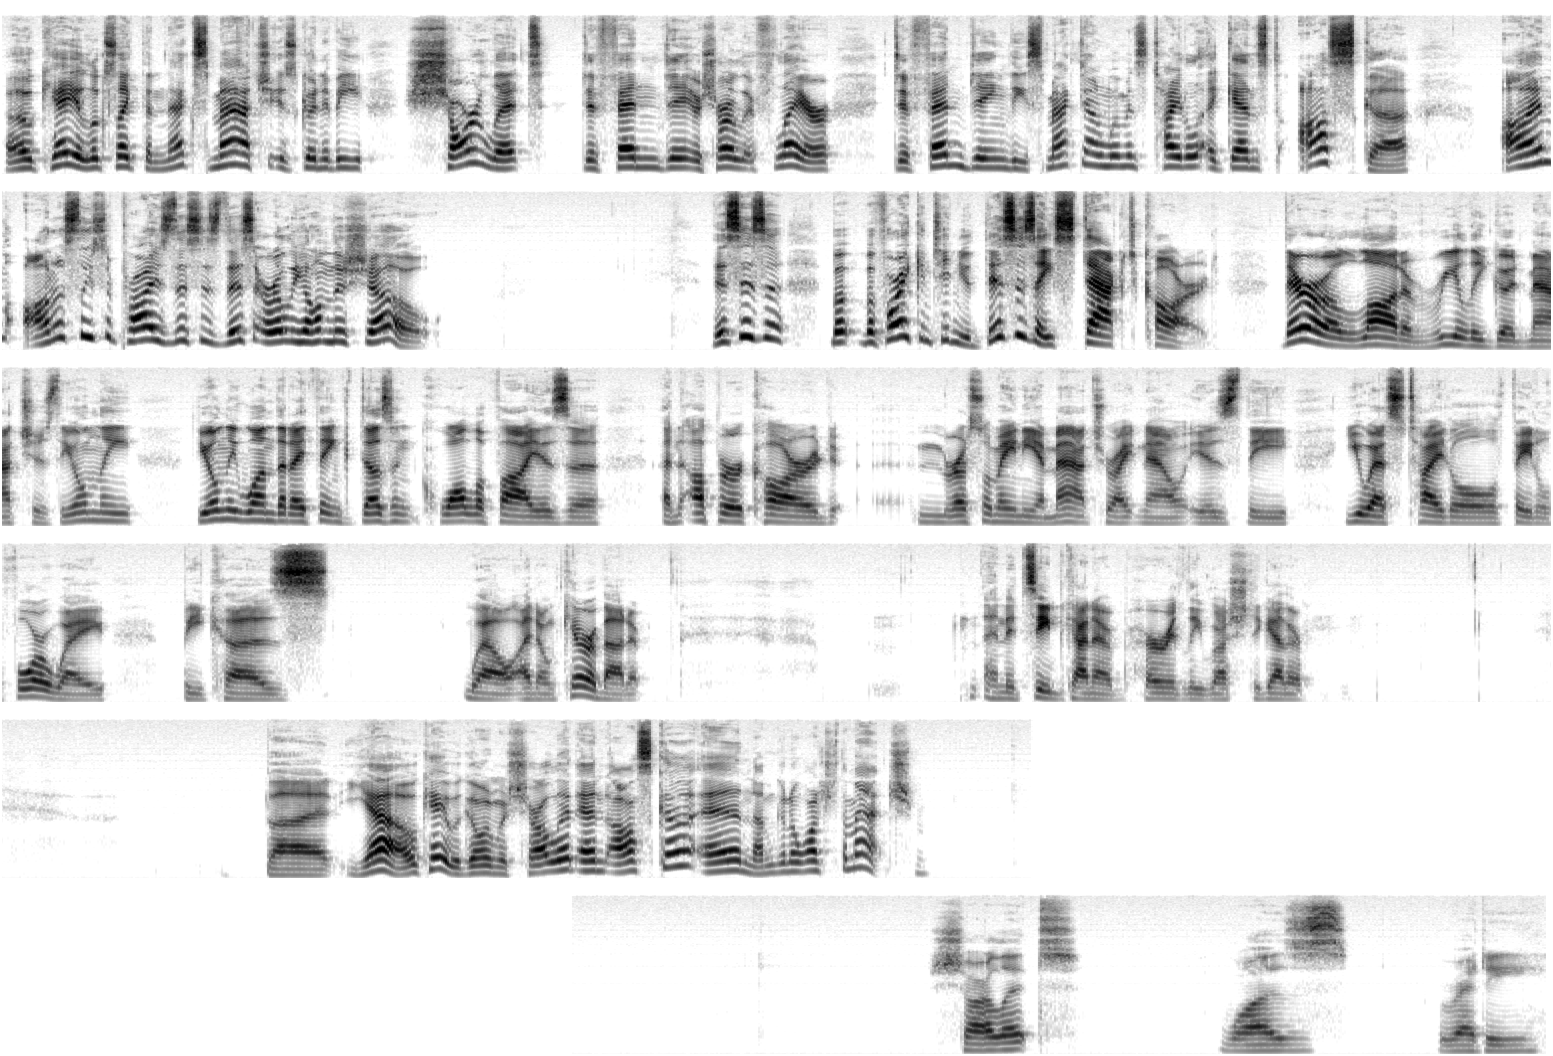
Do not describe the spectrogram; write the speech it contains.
Okay, it looks like the next match is going to be Charlotte defending or Charlotte Flair defending the SmackDown Women's title against Asuka. I'm honestly surprised this is this early on the show. This is a but before I continue, this is a stacked card. There are a lot of really good matches. The only the only one that I think doesn't qualify as a an upper card uh, WrestleMania match right now is the U.S. title Fatal Four Way because, well, I don't care about it, and it seemed kind of hurriedly rushed together. But yeah, okay, we're going with Charlotte and Asuka, and I'm gonna watch the match. Charlotte was ready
